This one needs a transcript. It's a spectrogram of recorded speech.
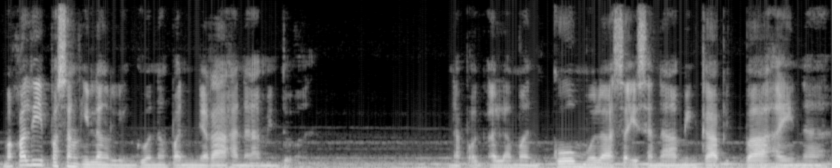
Makalipas ang ilang linggo ng paninirahan namin doon. Napag-alaman ko mula sa isa naming kapitbahay na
